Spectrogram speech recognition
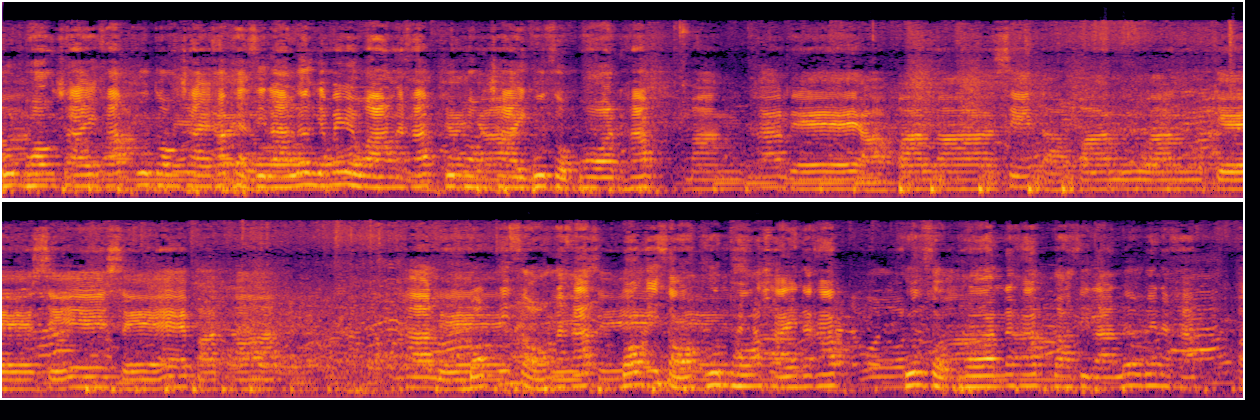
คุณทองชัยครับ คุณทองชัยครับแผ่นศิลาฤกษ์ยังไม่ได้วางนะครับ คุณทองชัยคุณสมพรครับ มังคะเดอปาลาสิตาปันลังเกสีเสปะทาทะเลบล็อกที่สองนะครับบล็อกที่สองคุณทองชัยนะครับ คุณสมพรนะครับวางศิลาฤกษ์ด้วยนะครับ ป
